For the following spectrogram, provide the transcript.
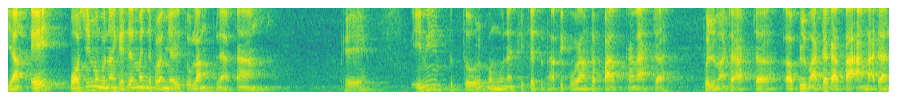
yang E posisi menggunakan gadget menyebabkan nyeri tulang belakang. Oke. Ini betul penggunaan gadget tetapi kurang tepat karena ada belum ada ada uh, belum ada kata anak dan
